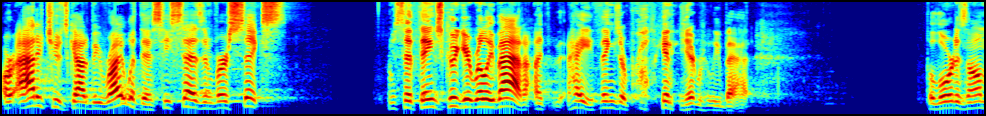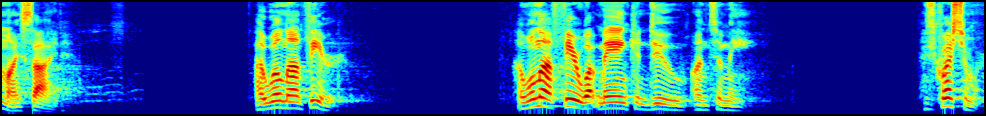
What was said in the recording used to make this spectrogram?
our attitude's got to be right with this. He says in verse 6, he said, Things could get really bad. I, hey, things are probably going to get really bad. The Lord is on my side. I will not fear. I will not fear what man can do unto me. His question mark.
